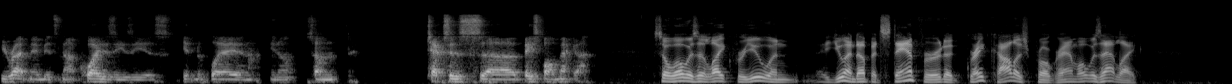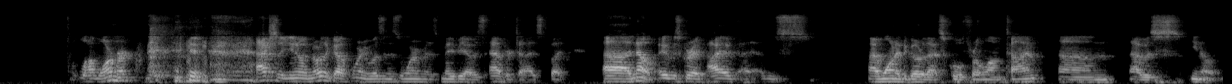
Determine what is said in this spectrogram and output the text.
you're right, maybe it's not quite as easy as getting to play in you know some Texas uh, baseball mecca. So, what was it like for you when you end up at Stanford, a great college program? What was that like? A lot warmer. Actually, you know, Northern California wasn't as warm as maybe I was advertised, but uh, no, it was great. I, I was I wanted to go to that school for a long time. Um, I was, you know,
